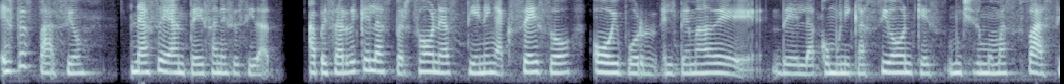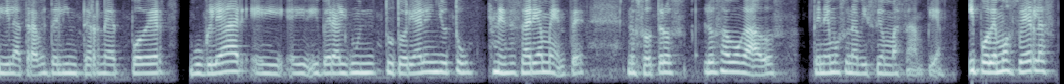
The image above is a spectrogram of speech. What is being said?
Este espacio nace ante esa necesidad. A pesar de que las personas tienen acceso hoy por el tema de, la comunicación, que es muchísimo más fácil a través del Internet poder googlear y, y ver algún tutorial en YouTube, necesariamente nosotros los abogados tenemos una visión más amplia y podemos ver las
